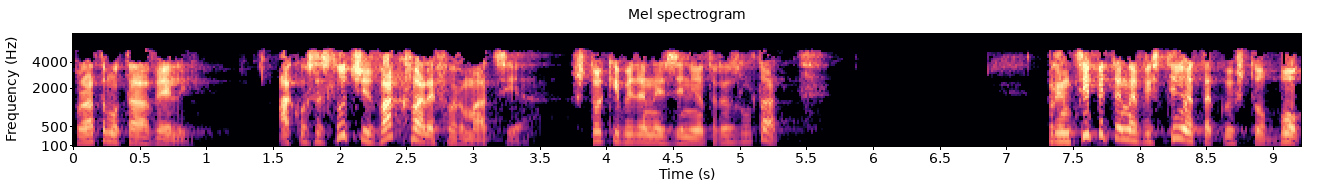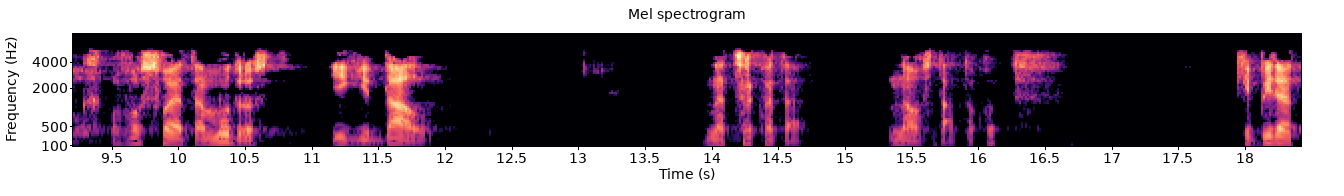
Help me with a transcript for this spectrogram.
Понатаму таа вели, ако се случи ваква реформација, што ќе биде незиниот резултат? Принципите на вистината кои што Бог во својата мудрост и ги дал на црквата на остатокот, ќе бидат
